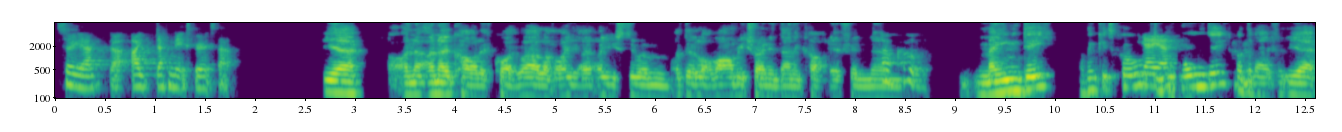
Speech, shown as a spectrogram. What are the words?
so yeah, I definitely experienced that. Yeah, I know, I know Cardiff quite well. I, I, I, used to um, I did a lot of army training down in Cardiff in oh, um, oh, cool. Maindy, I think it's called. Yeah, yeah. Maindy. Mm-hmm. I don't know. If, yeah,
